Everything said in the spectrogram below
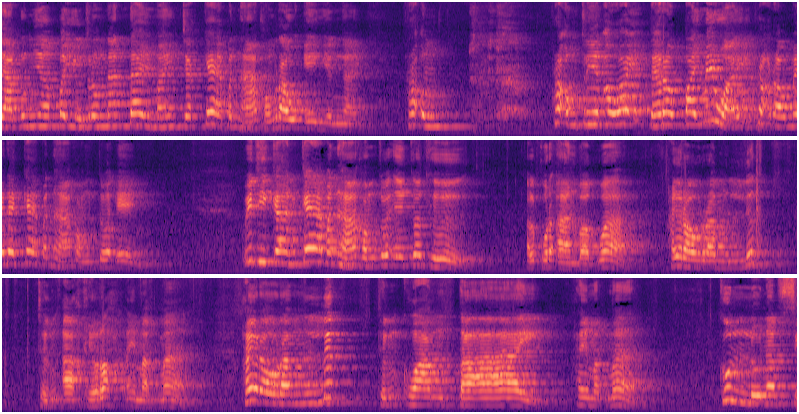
จากดุนยาไปอยู่ตรงนั้นได้ไหมจะแก้ปัญหาของเราเองยังไง พระองค์ พระองค์เตรียมเอาไว้ แต่เราไปไม่ไหว เพราะเราไม่ได้แก้ปัญหาของตัวเอง วิธีการแก้ปัญหาของตัวเองก็คืออัลกุรอานบอกว่า ให้เรารำลึกถึงอาคิรอให้มากๆ ให้เรารำลึกถึงความตายให้มากๆ كل نفس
